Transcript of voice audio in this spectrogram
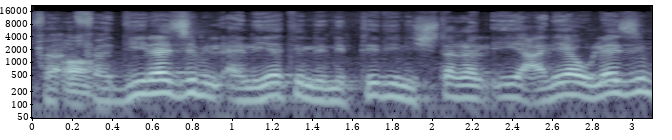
ف... آه. فدي لازم الآليات اللي نبتدي نشتغل إيه عليها ولازم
